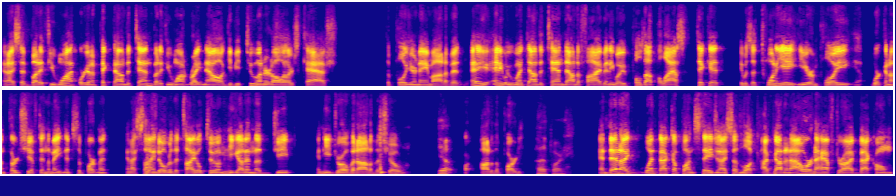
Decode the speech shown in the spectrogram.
And i said but if you want we're going to pick down to 10 but if you want right now i'll give you $200 cash to pull your name out of it. Anyway we went down to 10 down to 5 anyway we pulled out the last ticket. It was a 28 year employee working on third shift in the maintenance department. And I signed over the title to him. He got in the Jeep and he drove it out of the showroom. Yep. Out of the party. Out of the party. And then I went back up on stage and I said, Look, I've got an hour and a half drive back home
